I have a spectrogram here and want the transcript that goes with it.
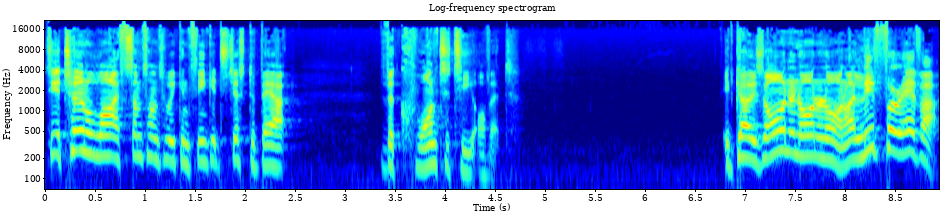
See, eternal life, sometimes we can think it's just about the quantity of it. It goes on and on and on. I live forever.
